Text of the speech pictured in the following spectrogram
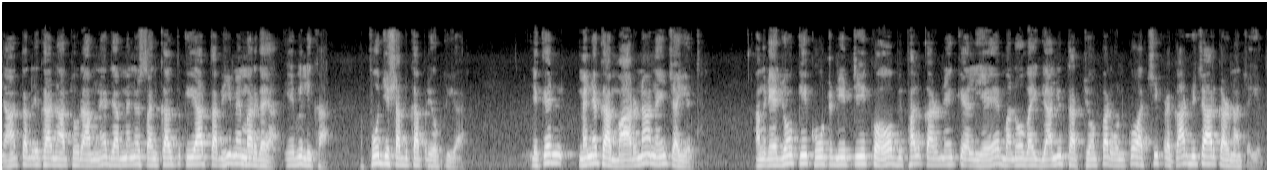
यहाँ तक लिखा नाथूराम ने, जब मैंने संकल्प किया तभी मैं मर गया, ये भी लिखा, पूज्य शब्द का प्रयोग किया। लेकिन मैंने कहा, मारना नहीं चाहिए था। अंग्रेज़ों की कूटनीति को विफल करने के लिए मनोवैज्ञानिक तथ्यों पर उनको अच्छी प्रकार विचार करना चाहिए था।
